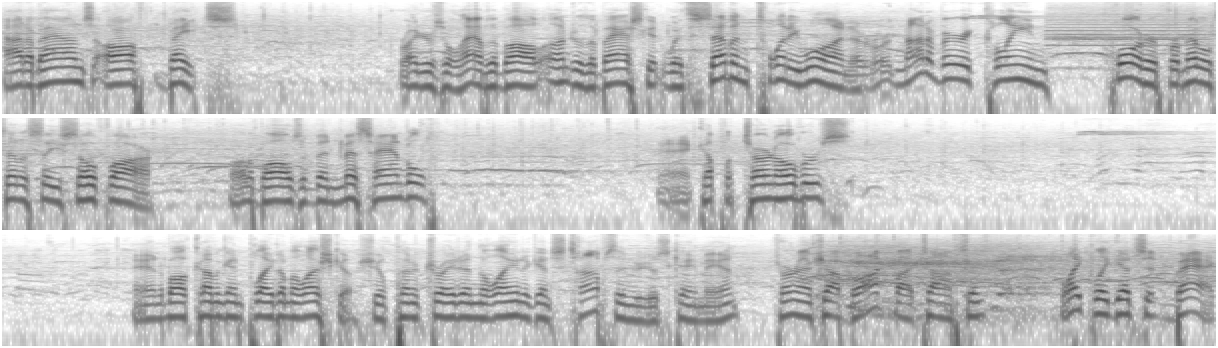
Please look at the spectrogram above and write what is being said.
Out of bounds off Bates. Raiders will have the ball under the basket with 7.21. Not a very clean quarter for Middle Tennessee so far. A lot of balls have been mishandled. And a couple of turnovers. And the ball coming in play to Malashka. She'll penetrate in the lane against Thompson, who just came in. Turnaround shot blocked by Thompson. Blakely gets it back.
